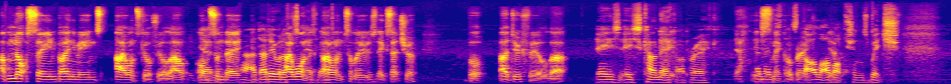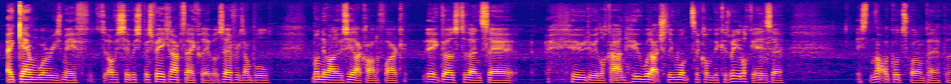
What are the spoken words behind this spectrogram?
I'm not saying by any means I want Schofield out on Yeah, no, Sunday. I, I do what I I want as I want to lose, etc. But I do feel that He's he's kind of make it- or break. yeah, it's make or break. not a lot of yeah. options, which again worries me. If obviously we're, we're speaking hypothetically, but say for example, Monday morning we see that corner flag, it goes to then say, who do we look at and who would actually want to come? Because when you look at it, it's a, it's not a good squad on paper.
